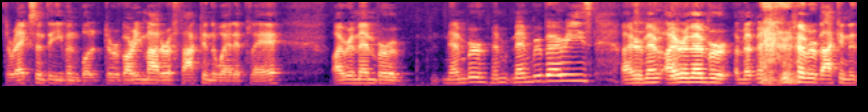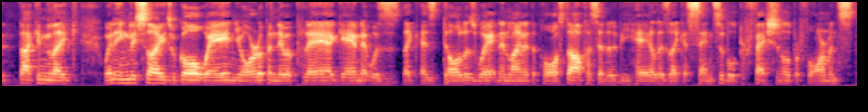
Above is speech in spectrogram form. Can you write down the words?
they're excellent even, but they're very matter of fact in the way they play. I remember remember, remember berries. I remember I remember I remember back in the back in like when English sides would go away in Europe and they would play again. That was like as dull as waiting in line at the post office, and it'd be hailed as like a sensible professional performance.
